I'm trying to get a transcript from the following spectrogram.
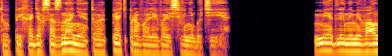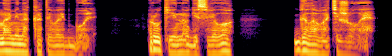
то приходя в сознание, то опять проваливаясь в небытие. Медленными волнами накатывает боль. Руки и ноги свело, голова тяжелая.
